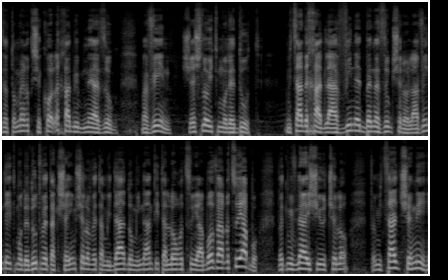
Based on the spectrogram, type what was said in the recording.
זאת אומרת שכל אחד מבני הזוג מבין שיש לו התמודדות. מצד אחד, להבין את בן הזוג שלו, להבין את ההתמודדות ואת הקשיים שלו ואת המידה הדומיננטית הלא רצויה בו והרצויה בו, ואת מבנה האישיות שלו, ומצד שני,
